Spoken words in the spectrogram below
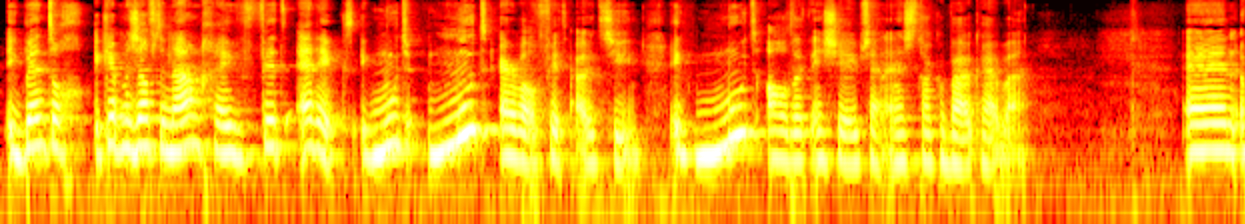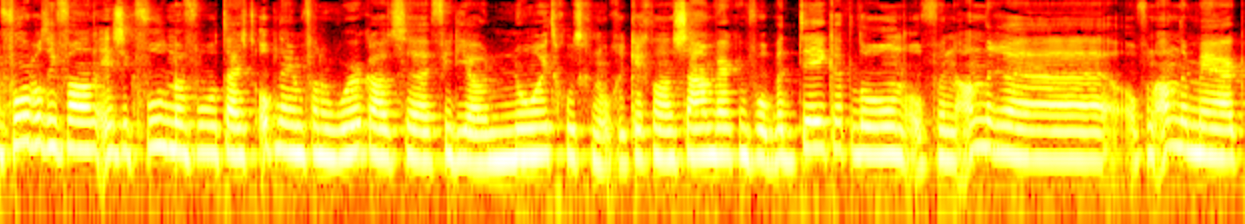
ik ben toch... Ik heb mezelf de naam gegeven Fit Addict. Ik moet, moet er wel fit uitzien. Ik moet altijd in shape zijn en een strakke buik hebben. En een voorbeeld hiervan is, ik voelde me bijvoorbeeld tijdens het opnemen van een workout eh, video nooit goed genoeg. Ik kreeg dan een samenwerking bijvoorbeeld met Decathlon of een, andere, of een ander merk.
